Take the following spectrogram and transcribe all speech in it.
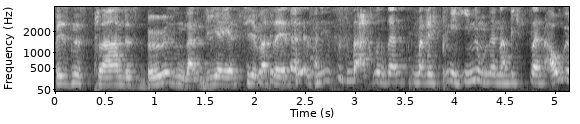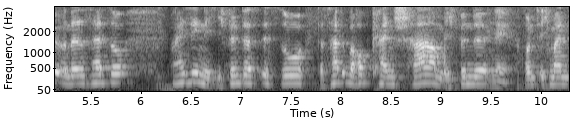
Businessplan des Bösen, dann wie er jetzt hier, was er jetzt als nächstes macht und dann mache ich, bringe ich ihn um und dann habe ich sein Auge und das ist halt so, weiß ich nicht. Ich finde, das ist so, das hat überhaupt keinen Charme. Ich finde, Nee. und ich meine,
